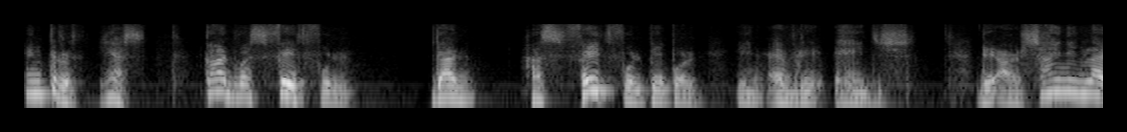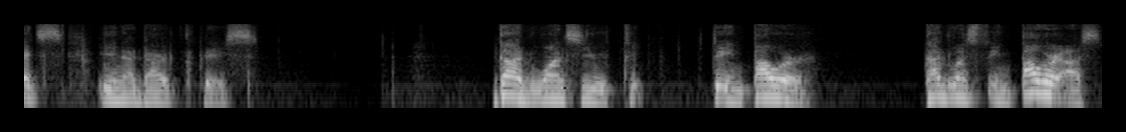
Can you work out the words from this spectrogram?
and truth. Yes, God was faithful. God has faithful people in every age. They are shining lights in a dark place. God wants you to, to empower. God wants to empower us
